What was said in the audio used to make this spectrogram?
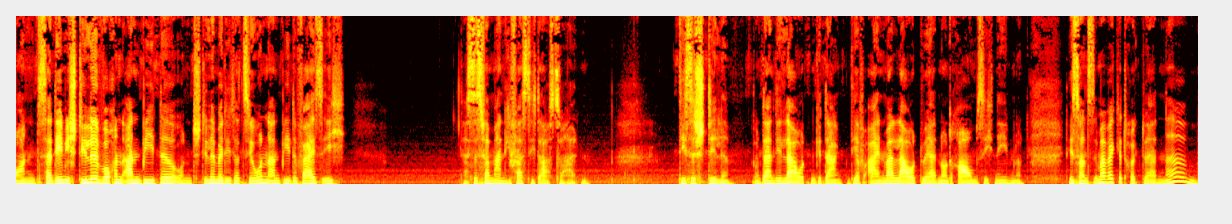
Und seitdem ich stille Wochen anbiete und stille Meditationen anbiete, weiß ich, das ist für manche fast nicht auszuhalten. Diese Stille und dann die lauten Gedanken, die auf einmal laut werden und Raum sich nehmen und die sonst immer weggedrückt werden, ne?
